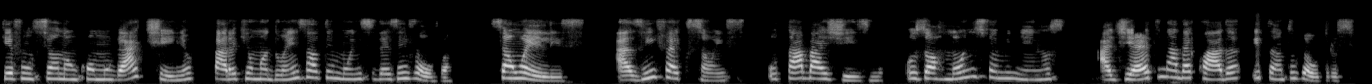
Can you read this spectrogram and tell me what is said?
que funcionam como gatilho para que uma doença autoimune se desenvolva. São eles as infecções, o tabagismo, os hormônios femininos, a dieta inadequada e tantos outros.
